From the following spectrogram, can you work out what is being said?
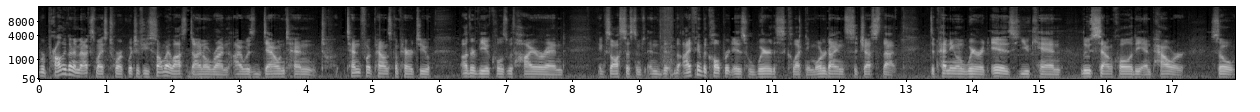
we're probably going to maximize torque, which if you saw my last dyno run, I was down 10, 10 foot-pounds compared to other vehicles with higher end exhaust systems. And the, the, I think the culprit is where this is collecting. Motordyne suggests that depending on where it is, you can lose sound quality and power. So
